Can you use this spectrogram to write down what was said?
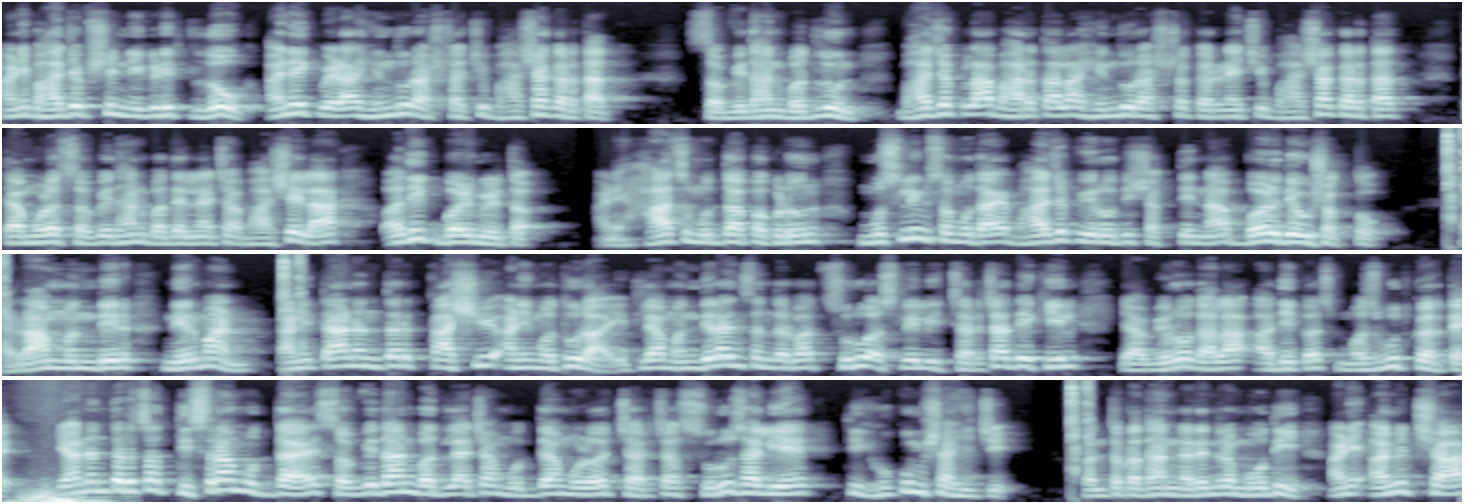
आणि भाजपशी निगडीत लोक अनेक वेळा हिंदू राष्ट्राची भाषा करतात. संविधान बदलून भाजपला भारताला हिंदू राष्ट्र करण्याची भाषा करतात त्यामुळं संविधान बदलण्याच्या भाषेला अधिक बळ मिळतं. आणि हाच मुद्दा पकडून मुस्लिम समुदाय भाजप विरोधी शक्तींना बळ देऊ शकतो. राम मंदिर निर्माण आणि त्यानंतर काशी आणि मथुरा इथल्या मंदिरांसंदर्भात सुरू असलेली चर्चा देखील या विरोधाला अधिकच मजबूत करते. यानंतरचा तिसरा मुद्दा आहे संविधान बदलाच्या मुद्द्यामुळे चर्चा सुरू झाली आहे ती हुकुमशाहीची. पंतप्रधान नरेंद्र मोदी आणि अमित शहा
